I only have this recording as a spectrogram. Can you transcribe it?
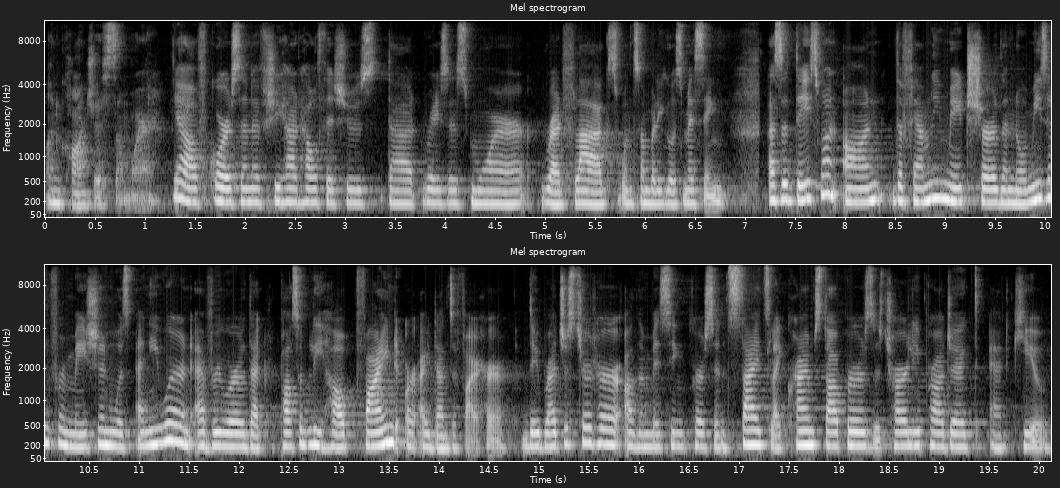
unconscious somewhere. Yeah, of course. And if she had health issues, that raises more red flags when somebody goes missing. As the days went on, the family made sure that Nomi's information was anywhere and everywhere that could possibly help find or identify her. They registered her on the missing person sites like Crime Stoppers, the Charley Project, and CUE.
